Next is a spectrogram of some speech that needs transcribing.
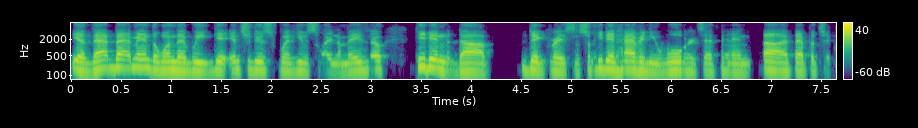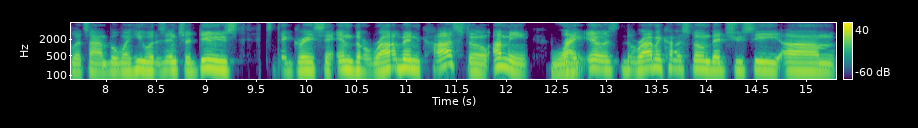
Yeah, that Batman, the one that we get introduced when he was fighting Amazo, he didn't adopt Dick Grayson, so he didn't have any wards at then uh, at that particular time. But when he was introduced to Dick Grayson in the Robin costume, I mean, like it was the Robin costume that you see um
